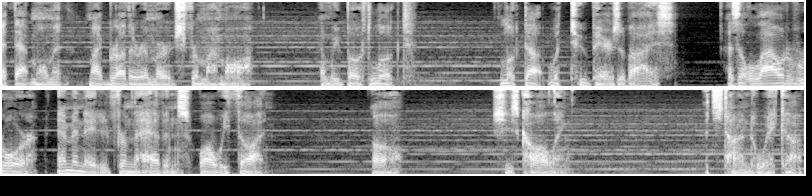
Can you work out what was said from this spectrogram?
At that moment, my brother emerged from my maw, and we both looked looked up with two pairs of eyes as a loud roar emanated from the heavens while we thought, oh, she's calling. It's time to wake up.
